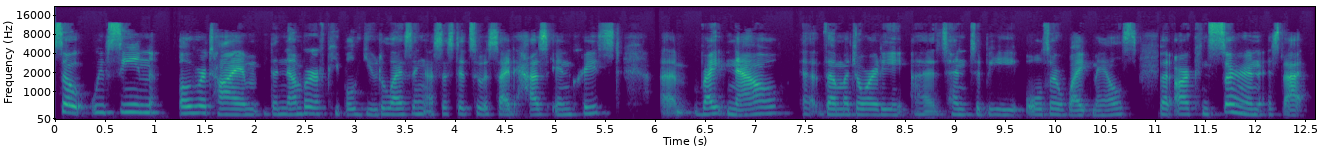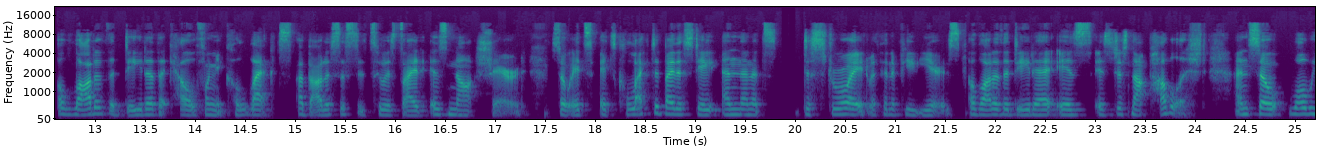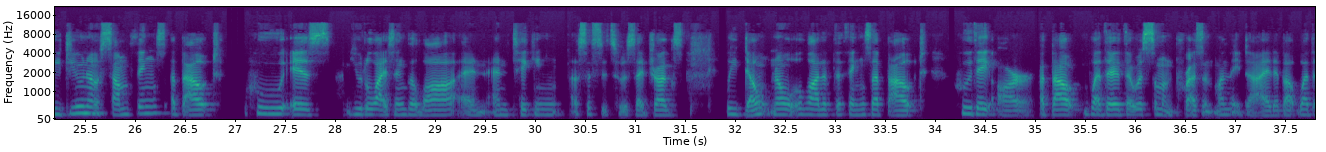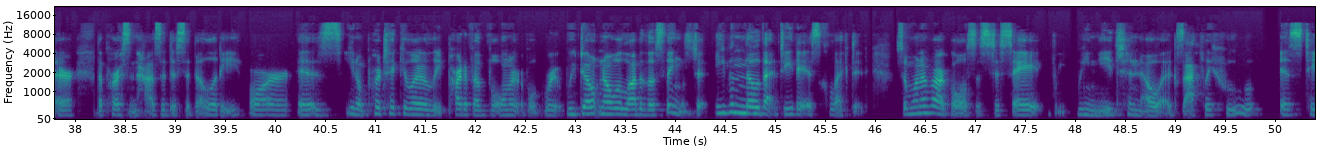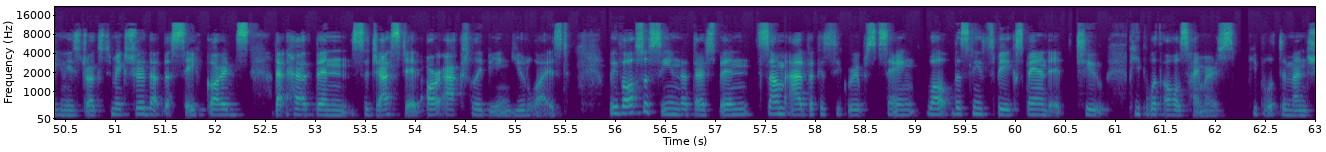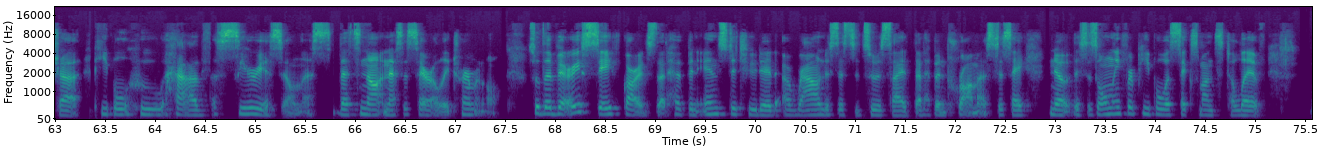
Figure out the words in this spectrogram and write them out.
So we've seen over time the number of people utilizing assisted suicide has increased. Um, right now, uh, the majority uh, tend to be older white males, but our concern is that a lot of the data that California collects about assisted suicide is not shared. So it's it's collected by the state and then it's destroyed within a few years. A lot of the data is is just not published. And so while we do know some things about who is utilizing the law and and taking assisted suicide drugs, we don't know a lot of the things about who they are, about whether there was someone present when they died, about whether the person has a disability or is, you know, particularly part of a vulnerable group. We don't know a lot of those things, even though that data is collected. So one of our goals is to say we, we need to know exactly who is taking these drugs to make sure that the safeguards that have been suggested are actually being utilized. We've also seen that there's been some advocacy groups saying, well, this needs to be expanded to people with Alzheimer's, people with dementia, people who have a serious illness that's not necessarily terminal. So the very safeguards that have been instituted around assisted suicide that have been promised to say, no, this is only for people with six months to live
